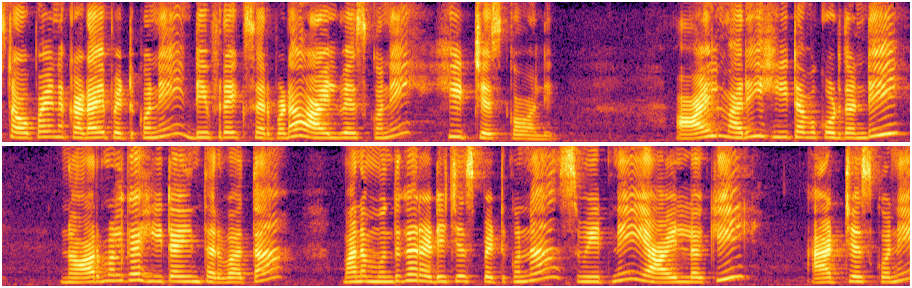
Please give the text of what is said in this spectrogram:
స్టవ్ పైన కడాయి పెట్టుకొని డీప్ ఫ్రైకి సరిపడా ఆయిల్ వేసుకొని హీట్ చేసుకోవాలి. ఆయిల్ మరీ హీట్ అవ్వకూడదండి. నార్మల్గా హీట్ అయిన తర్వాత మనం ముందుగా రెడీ చేసి పెట్టుకున్న స్వీట్ని ఈ ఆయిల్లోకి యాడ్ చేసుకొని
